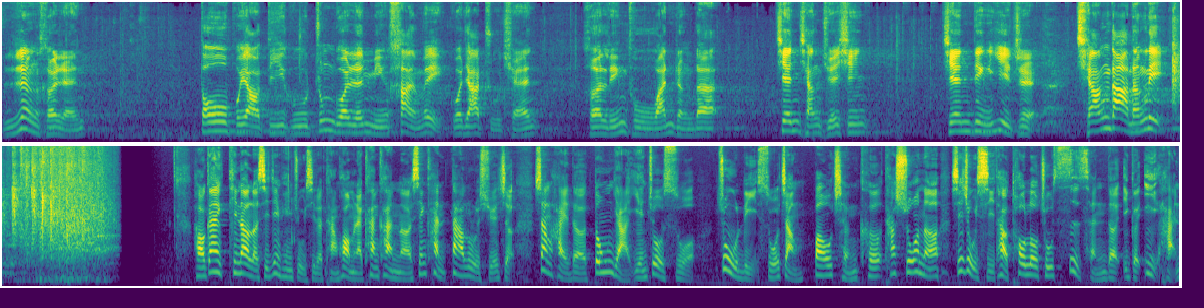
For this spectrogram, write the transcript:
任何人都不要低估中国人民捍卫国家主权和领土完整的坚强决心、坚定意志、强大能力。好，刚才听到了习近平主席的谈话，我们来看看呢。先看大陆的学者，上海的东亚研究所。助理所长包成科他说呢，习主席他有透露出四层的一个意涵，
